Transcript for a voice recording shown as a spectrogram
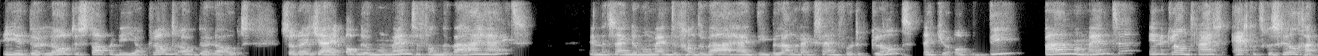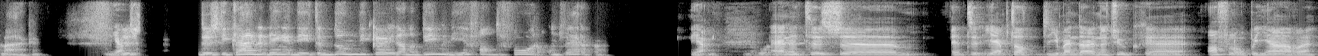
En je doorloopt de stappen die jouw klant ook doorloopt, zodat jij op de momenten van de waarheid, en dat zijn de momenten van de waarheid die belangrijk zijn voor de klant, dat je op die paar momenten in de klantreis echt het verschil gaat maken. Ja. Dus, dus die kleine dingen die het hem doen, die kun je dan op die manier van tevoren ontwerpen. Ja, en het is, uh, het, je, hebt dat, je bent daar natuurlijk uh, afgelopen jaren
